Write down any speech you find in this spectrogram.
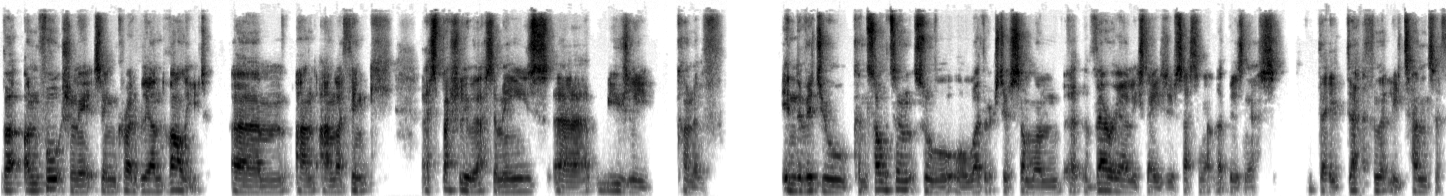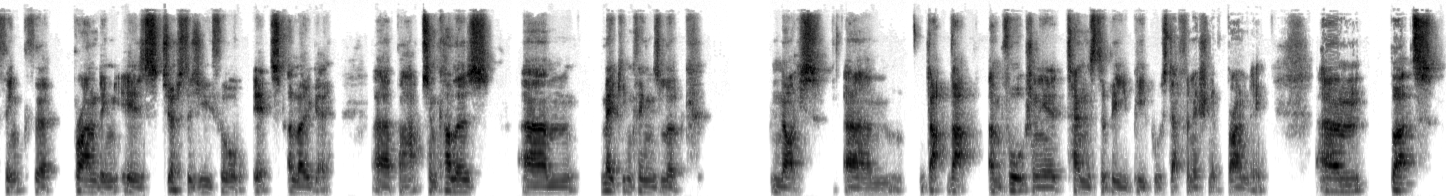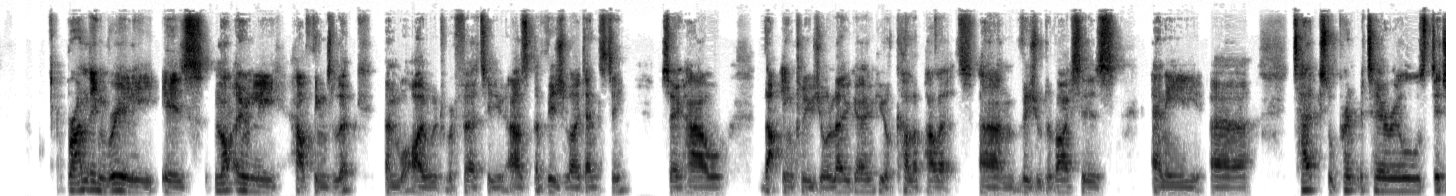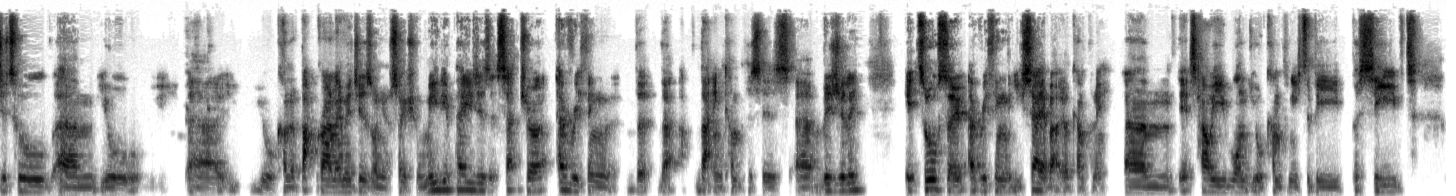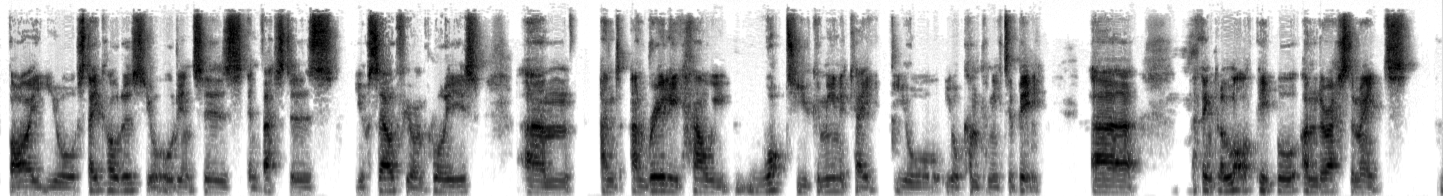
But unfortunately, it's incredibly undervalued. Um, and, and I think, especially with SMEs, uh, usually kind of individual consultants or, or whether it's just someone at the very early stages of setting up their business, they definitely tend to think that branding is just as you thought it's a logo uh, perhaps some colours, um, making things look nice. Um, that that unfortunately it tends to be people's definition of branding. Um, but branding really is not only how things look and what I would refer to as a visual identity. So how that includes your logo, your color palettes, um, visual devices, any uh, text or print materials, digital, um, your uh, your kind of background images on your social media pages, etc. Everything that that that encompasses uh, visually. It's also everything that you say about your company. Um, it's how you want your company to be perceived by your stakeholders, your audiences, investors, yourself, your employees. Um, and, and really how what you communicate your your company to be. Uh, I think a lot of people underestimate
